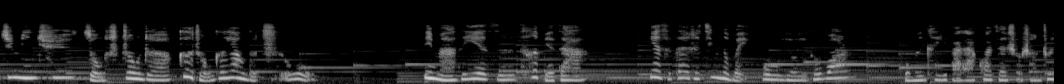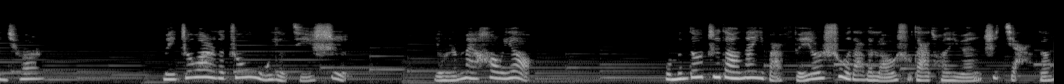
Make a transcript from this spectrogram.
居民区总是种着各种各样的植物。蓖麻的叶子特别大，叶子带着茎的尾部有一个弯儿，我们可以把它挂在手上转圈儿。每周二的中午有集市，有人卖号药。我们都知道那一把肥而硕大的老鼠大团圆是假的。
